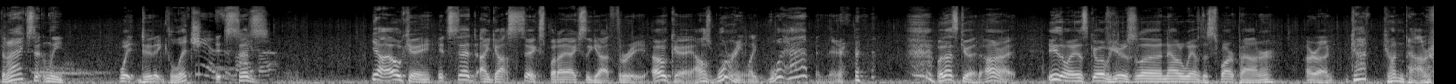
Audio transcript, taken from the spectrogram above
Did I accidentally... Wait, did it glitch? It says... Yeah, okay. It said I got six, but I actually got three. Okay, I was wondering, like, what happened there? well, that's good. All right. Either way, let's go over here. So uh, now we have the spark powder. Right, got gunpowder.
